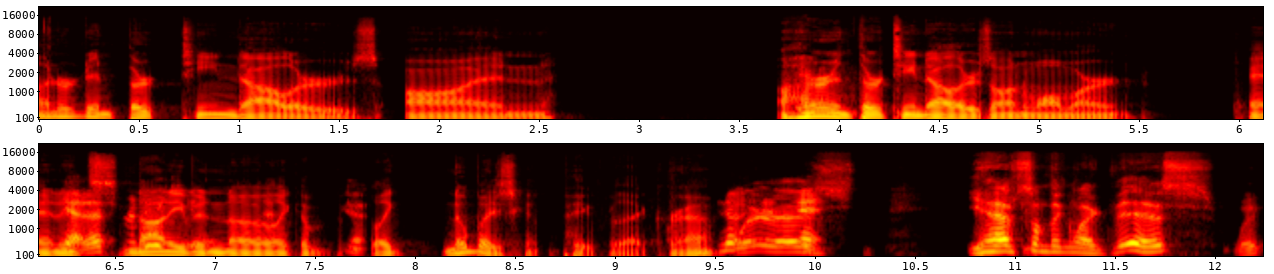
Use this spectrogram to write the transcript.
hundred and thirteen dollars on. hundred and thirteen dollars on Walmart, and Yeah, it's not even uh, like a Yeah. like nobody's gonna pay for that crap. no, Whereas you have something like this. Wait,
